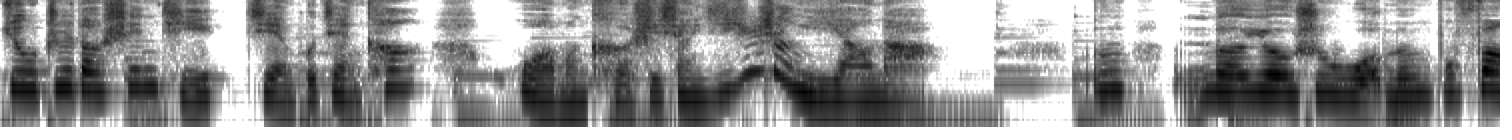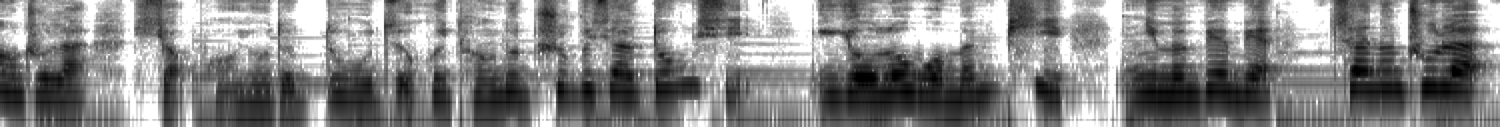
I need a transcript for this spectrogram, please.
就知道身体健不健康。我们可是像医生一样呢。嗯，那要是我们不放出来，小朋友的肚子会疼得吃不下东西。有了我们屁，你们便便才能出来。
